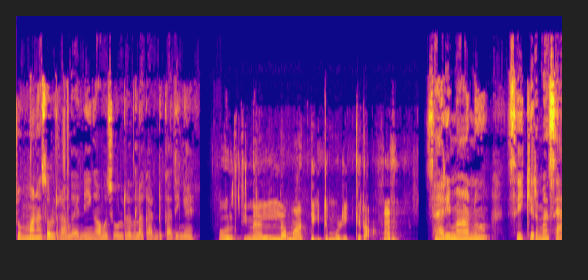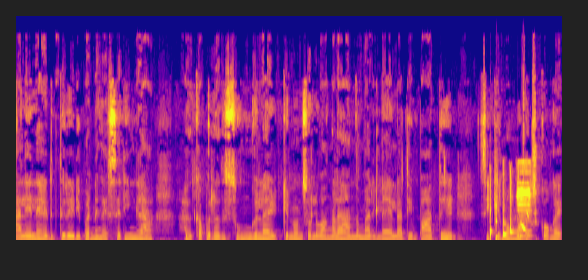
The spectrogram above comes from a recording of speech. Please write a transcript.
சும்மானா சொல்றாங்க. நீங்க அவங்க சொல்றதெல்லாம் கண்டுக்காதீங்க. ஒருத்தி நல்லா மாட்டிக்கிட்டு முழிக்கிறான் சரிம்மா அனு. சீக்கிரமா சேலையெல்லாம் எடுத்து ரெடி பண்ணுங்க. சரிங்களா? அதுக்கப்புறம் அது சுங்குலாம் வைக்கணும்னு சொல்லுவாங்களே? அந்த மாதிரிலாம் எல்லாத்தையும் பார்த்து சீக்கிரமா முடிச்சுக்கோங்க.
